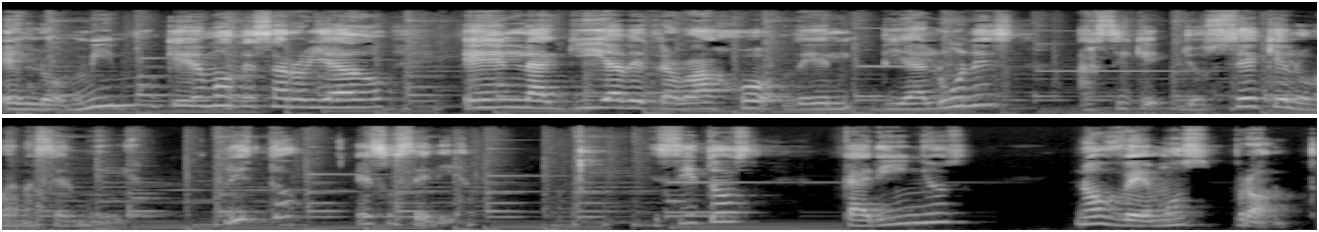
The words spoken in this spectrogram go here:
es lo mismo que hemos desarrollado en la guía de trabajo del día lunes, así que yo sé que lo van a hacer muy bien. ¿Listo? Eso sería. Besitos, cariños, nos vemos pronto.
